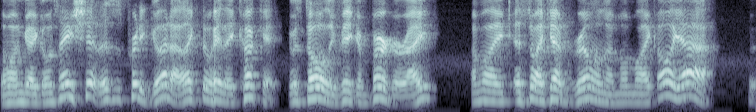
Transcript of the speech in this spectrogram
The one guy goes, "Hey, shit, this is pretty good. I like the way they cook it. It was totally vegan burger, right?" I'm like, and so I kept grilling him. I'm like, "Oh yeah, do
